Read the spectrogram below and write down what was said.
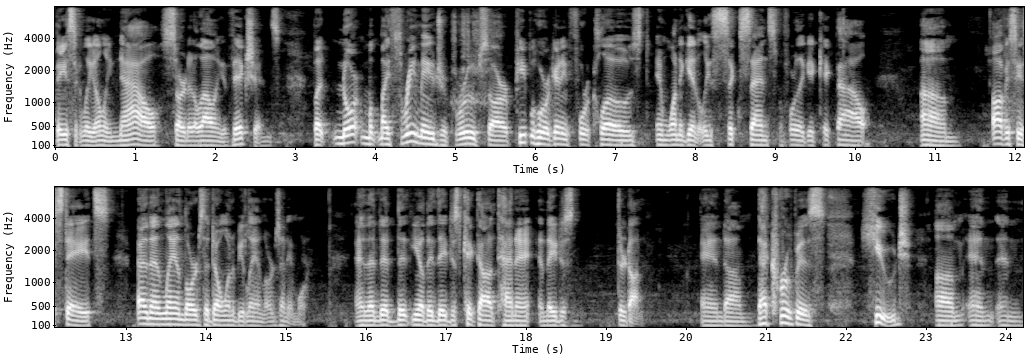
basically only now started allowing evictions. But nor, my three major groups are people who are getting foreclosed and want to get at least six cents before they get kicked out. Um, obviously, estates, and then landlords that don't want to be landlords anymore and then they, they, you know they, they just kicked out a tenant and they just they're done and um, that group is huge um, and and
